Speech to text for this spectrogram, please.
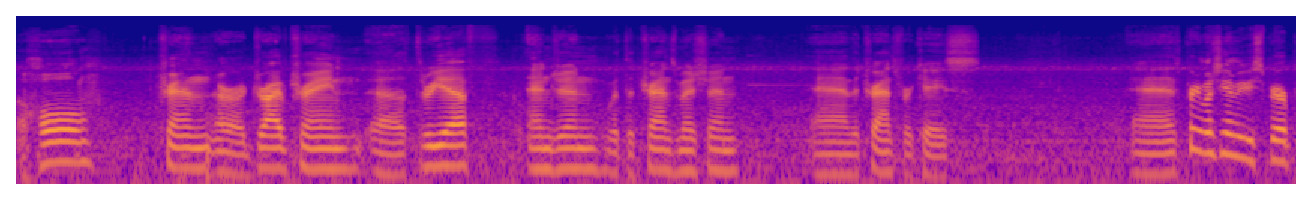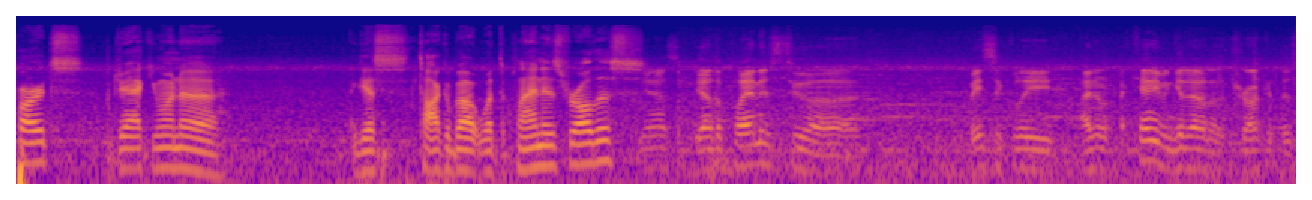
A whole trend or drivetrain, uh, 3F engine with the transmission and the transfer case. And it's pretty much going to be spare parts. Jack, you want to, I guess, talk about what the plan is for all this? Yeah, yeah. The plan is to uh, basically, I don't, I can't even get it out of the truck at this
